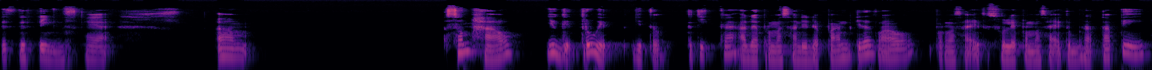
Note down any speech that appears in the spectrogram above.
that's the things kayak um, somehow you get through it gitu. Ketika ada permasalahan di depan, kita tahu permasalahan itu sulit, permasalahan itu berat, tapi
